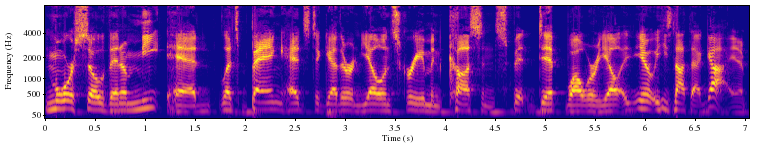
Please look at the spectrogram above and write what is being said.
more so than a meathead. Let's bang heads together and yell and scream and cuss and spit dip while we're yelling. You know, he's not that guy. And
